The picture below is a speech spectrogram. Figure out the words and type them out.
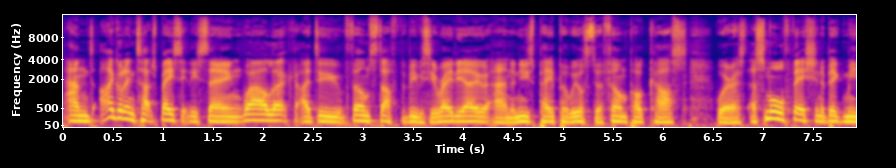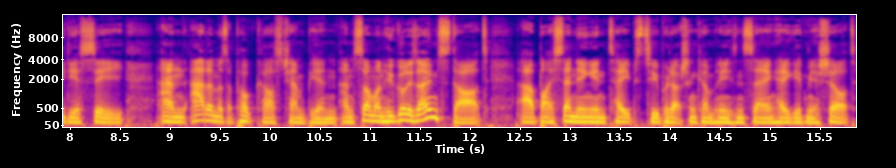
And I got in touch basically saying, well, look, I do film stuff for BBC Radio and a newspaper. We also do a film podcast. We're a, a small fish in a big media sea. And Adam, as a podcast champion and someone who got his own start uh, by sending in tapes to production companies and saying, hey, give me a shot,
